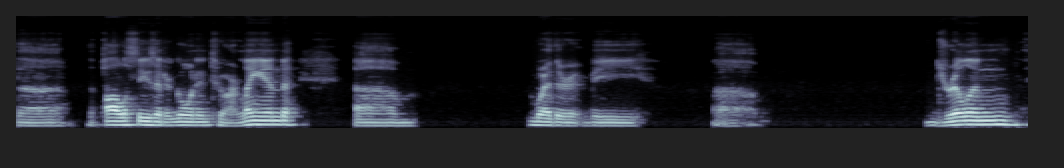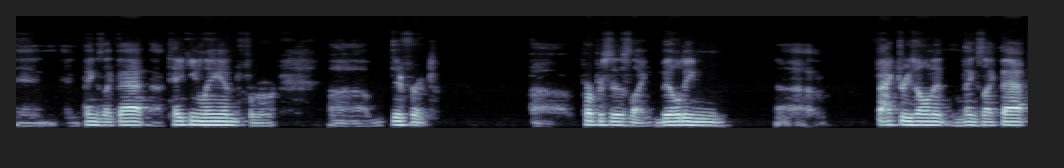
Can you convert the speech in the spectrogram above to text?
the the policies that are going into our land, um, whether it be uh, drilling and, and things like that, uh, taking land for um, different uh, purposes like building uh, factories on it and things like that.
